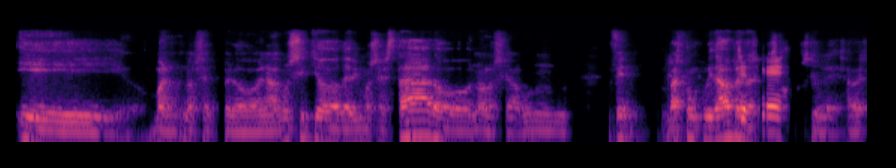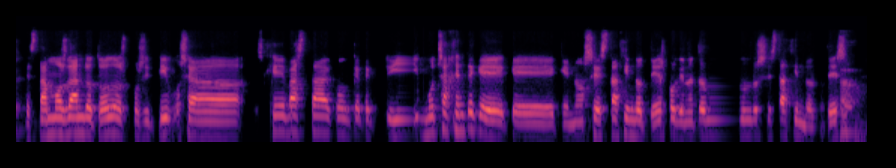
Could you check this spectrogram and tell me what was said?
Y bueno, no sé, pero en algún sitio debimos estar o no lo sé, algún... En fin, vas con cuidado, pero es es, que- es posible, ¿sabes? Estamos dando todos positivos. O sea, es que basta con que te... Y mucha gente que, que- que no se está haciendo test, porque no todo el mundo se está haciendo test. Claro.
